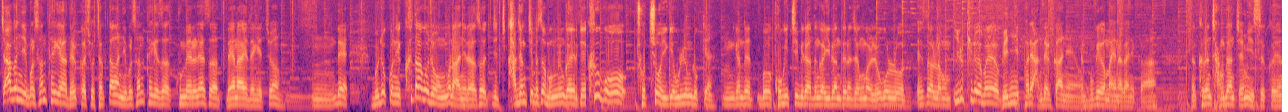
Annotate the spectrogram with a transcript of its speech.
작은 입을 선택해야 될 것이고 적당한 입을 선택해서 구매를 해서 내놔야 되겠죠. 음, 근데 무조건 이 크다고 좋은 건 아니라서 이제 가정집에서 먹는 거 이렇게 크고 좋죠. 이게 울릉도께. 음, 근데 뭐 고깃집이라든가 이런 데는 정말 요걸로 해서 하려면 1kg 해봐야 몇 이파리 안될 거 아니에요. 무게가 많이 나가니까. 그런 장단점이 있을 거예요.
